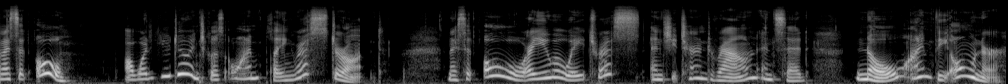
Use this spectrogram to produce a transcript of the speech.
And I said, Oh, oh what are you doing? She goes, Oh, I'm playing restaurant. And I said, Oh, are you a waitress? And she turned around and said, No, I'm the owner.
